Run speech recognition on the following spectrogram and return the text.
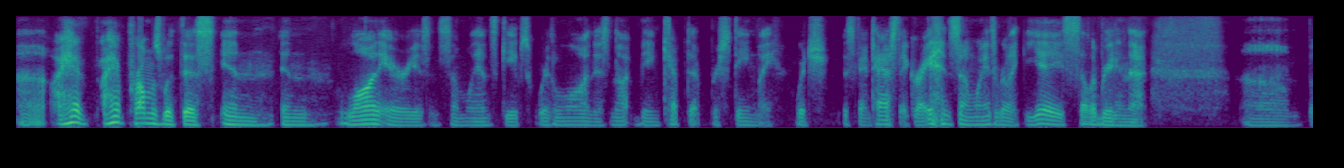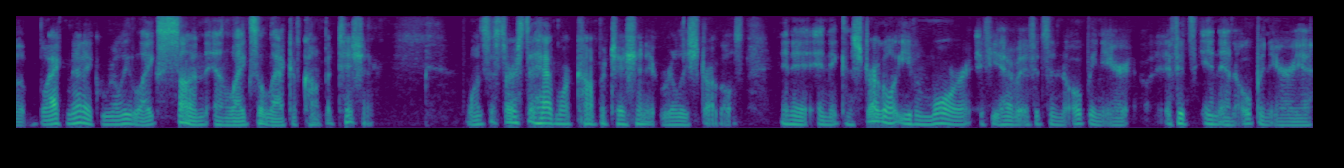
Uh, I have I have problems with this in in lawn areas in some landscapes where the lawn is not being kept up pristinely, which is fantastic, right? In some ways, we're like, yay, celebrating that. Um, but black medic really likes sun and likes a lack of competition. Once it starts to have more competition, it really struggles, and it and it can struggle even more if you have if it's in an open area if it's in an open area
